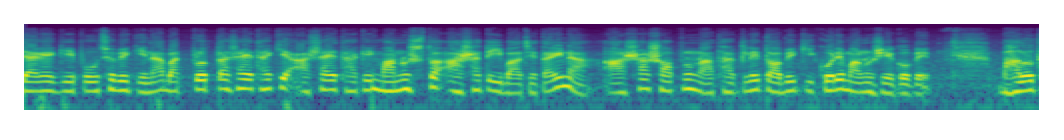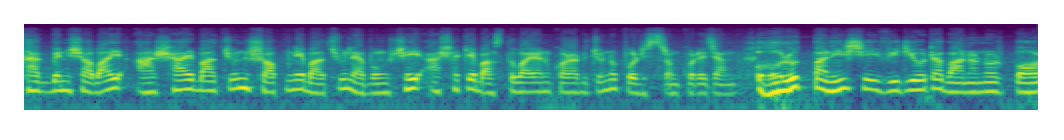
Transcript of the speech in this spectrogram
জায়গায় গিয়ে পৌঁছবে কি না বাট প্রত্যাশায় থাকি, আশায় থাকি মানুষ তো আশাতেই বাঁচে, তাই না? আশা স্বপ্ন না থাকলে তবে কি করে মানুষ এগোবে? ভালো থাকবেন সবাই, আশায় বাঁচুন, স্বপ্নে বাঁচুন এবং সেই আশাকে বাস্তবায়ন করার জন্য পরিশ্রম করে যান। হলুদ পানির সেই ভিডিওটা বানানোর পর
